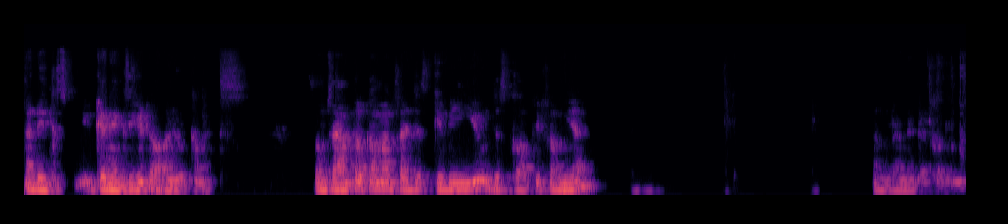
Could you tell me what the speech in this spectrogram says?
And you can execute all your commands. Some sample commands I just giving you, just copy from here. And run it accordingly.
